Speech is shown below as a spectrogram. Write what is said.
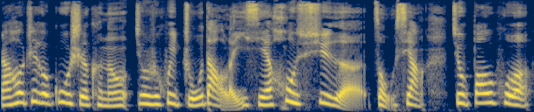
然后这个故事可能就是会主导了一些后续的走向，就包括。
